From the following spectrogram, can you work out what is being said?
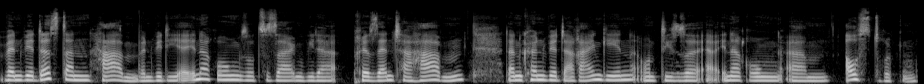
wenn wir das dann haben, wenn wir die Erinnerung sozusagen wieder präsenter haben, dann können wir da reingehen und diese Erinnerung ähm, ausdrücken.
